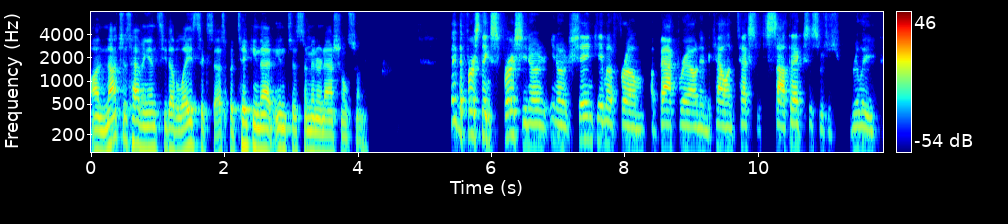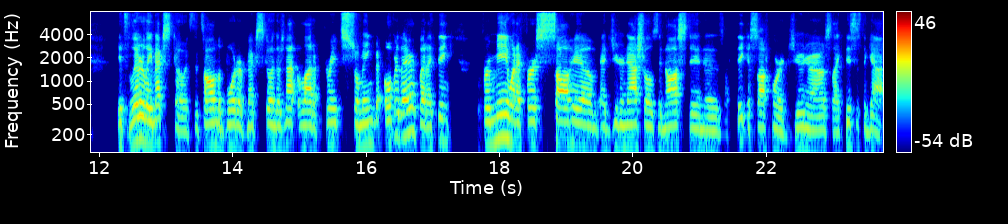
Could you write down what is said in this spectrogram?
on not just having ncaa success but taking that into some international swimming I think the first things first, you know, you know, Shane came up from a background in McAllen, Texas, South Texas, which is really, it's literally Mexico. It's it's on the border of Mexico, and there's not a lot of great swimming over there. But I think for me, when I first saw him at Junior Nationals in Austin as I think a sophomore or junior, I was like, this is the guy.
